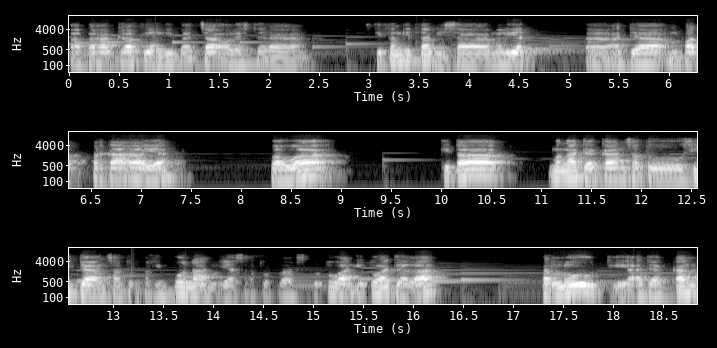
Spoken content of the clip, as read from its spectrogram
uh, paragraf yang dibaca oleh saudara Stephen kita bisa melihat uh, ada empat perkara ya bahwa kita mengadakan satu sidang, satu perhimpunan, ya satu persekutuan itu adalah perlu diadakan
